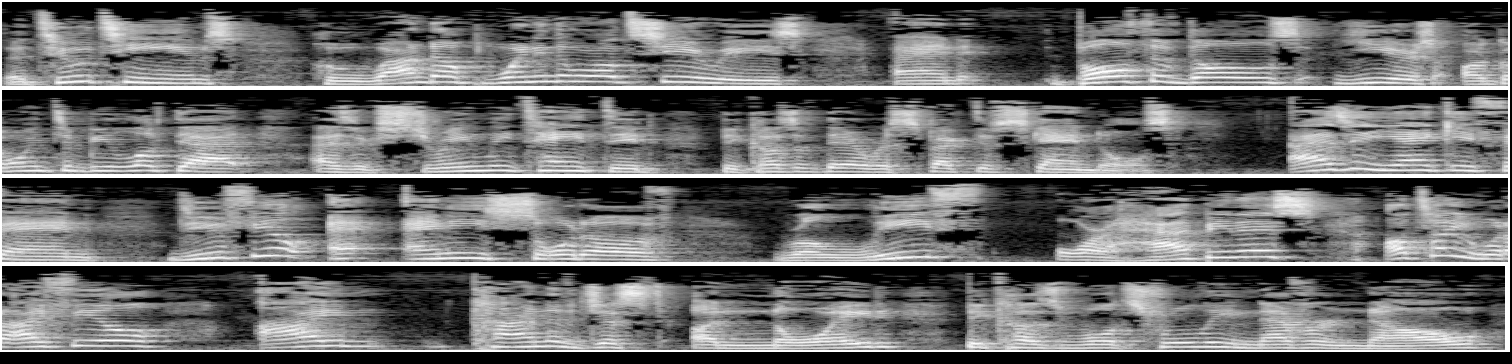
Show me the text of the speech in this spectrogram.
The two teams who wound up winning the World Series and both of those years are going to be looked at as extremely tainted because of their respective scandals. As a Yankee fan, do you feel a- any sort of relief or happiness? I'll tell you what I feel. I'm kind of just annoyed because we'll truly never know.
